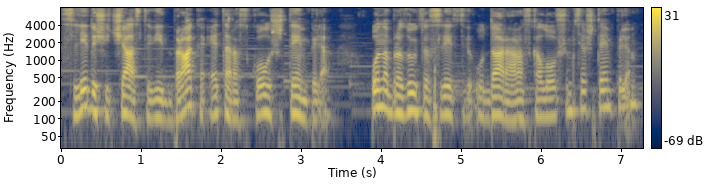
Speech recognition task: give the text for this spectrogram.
Следующий частый вид брака это раскол штемпеля. Он образуется вследствие удара расколовшимся штемпелем.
